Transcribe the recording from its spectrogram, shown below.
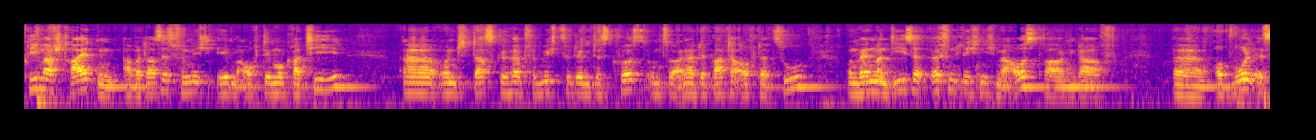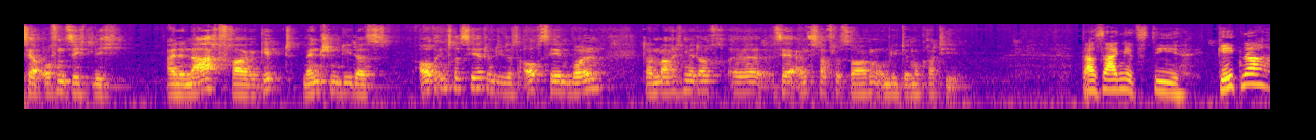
prima streiten, aber das ist für mich eben auch Demokratie, und das gehört für mich zu dem Diskurs und zu einer Debatte auch dazu. Und wenn man diese öffentlich nicht mehr austragen darf, äh, obwohl es ja offensichtlich eine Nachfrage gibt, Menschen, die das auch interessiert und die das auch sehen wollen, dann mache ich mir doch äh, sehr ernsthafte Sorgen um die Demokratie. Da sagen jetzt die Gegner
